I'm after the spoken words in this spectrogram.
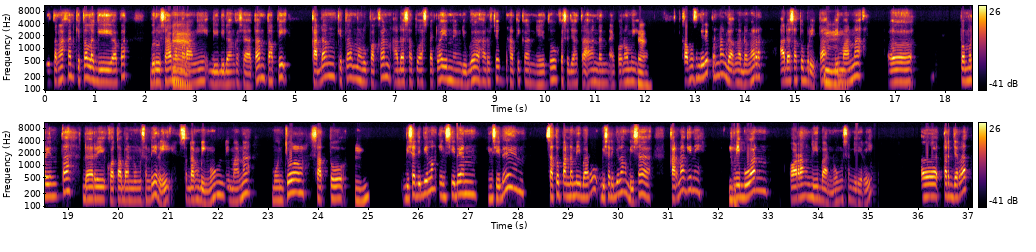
Di tengah kan kita lagi apa berusaha hmm. memerangi di bidang kesehatan tapi kadang kita melupakan ada satu aspek lain yang juga harusnya diperhatikan yaitu kesejahteraan dan ekonomi. Hmm. Kamu sendiri pernah nggak ngedengar ada satu berita hmm. di mana eh, pemerintah dari kota Bandung sendiri sedang bingung di mana muncul satu hmm bisa dibilang insiden insiden satu pandemi baru bisa dibilang bisa karena gini hmm. ribuan orang di Bandung sendiri eh, terjerat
